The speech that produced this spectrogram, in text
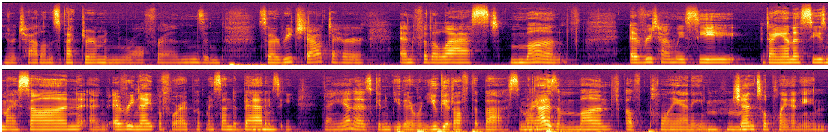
you know a child on the spectrum and we're all friends. And so i reached out to her and for the last month every time we see diana sees my son and every night before i put my son to bed i mm-hmm. say diana is going to be there when you get off the bus. I mean that is a month of planning mm-hmm. gentle planning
